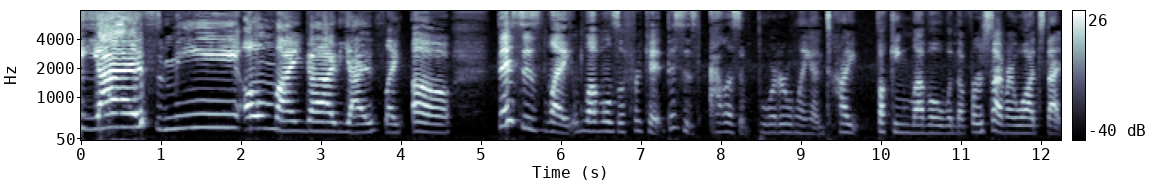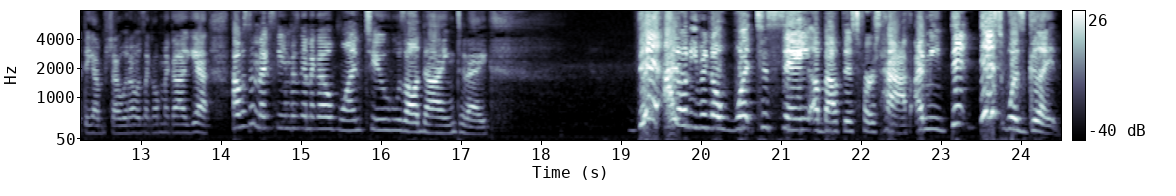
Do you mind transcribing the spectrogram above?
Yes, me. Oh my god, yes. Like, oh. This is like levels of freaking. This is Alice in Borderland type fucking level when the first time I watched that damn show and I was like, oh my god, yeah. How was the next game is gonna go? One, two, who's all dying today? This, I don't even know what to say about this first half. I mean, th- this was good.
